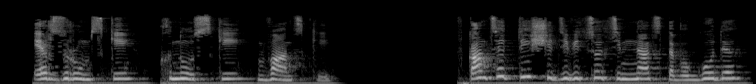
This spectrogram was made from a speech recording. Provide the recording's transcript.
– Эрзрумский, Хнусский, Ванский – в конце 1917 года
